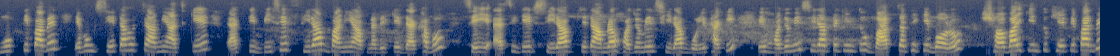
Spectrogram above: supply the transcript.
মুক্তি পাবেন এবং সেটা হচ্ছে আমি আজকে একটি বিশেষ সিরাপ বানিয়ে আপনাদেরকে দেখাবো। সেই অ্যাসিডের সিরাপ যেটা আমরা হজমের সিরাপ বলে থাকি। এই হজমের সিরাপটা কিন্তু বাচ্চা থেকে বড় সবাই কিন্তু খেতে পারবে,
